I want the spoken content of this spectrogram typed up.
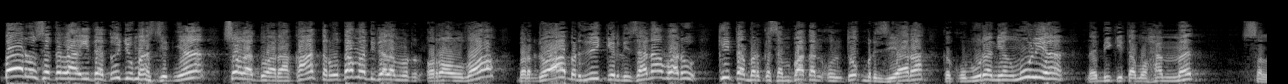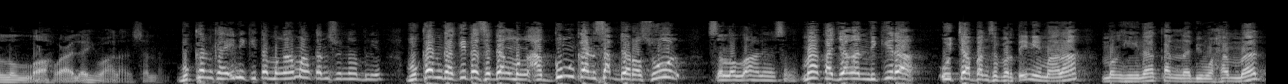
Baru setelah itu tujuh masjidnya, sholat dua rakaat, terutama di dalam raudhah, berdoa, berzikir di sana, baru kita berkesempatan untuk berziarah ke kuburan yang mulia Nabi kita Muhammad Sallallahu alaihi wasallam. Bukankah ini kita mengamalkan sunnah beliau? Bukankah kita sedang mengagungkan sabda Rasul Sallallahu alaihi wasallam? Maka jangan dikira ucapan seperti ini malah menghinakan Nabi Muhammad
